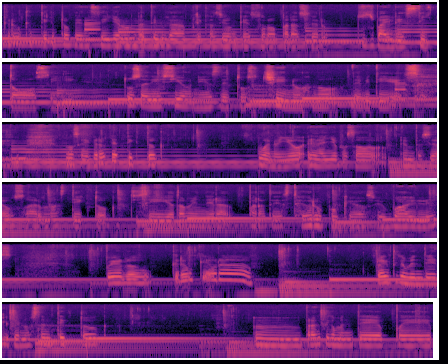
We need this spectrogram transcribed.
creo que TikTok en sí ya no es la típica aplicación que es solo para hacer tus bailecitos y tus ediciones de tus chinos, ¿no? De BTS. no sé, creo que TikTok bueno, yo el año pasado empecé a usar más TikTok. Sí, yo también era parte de este grupo que hace bailes. Pero creo que ahora prácticamente el que no está en TikTok mmm, prácticamente puede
